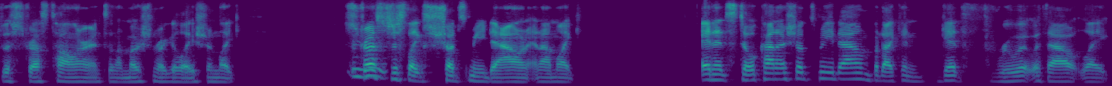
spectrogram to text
distress tolerance and emotion regulation. Like stress Mhm. just like shuts me down, and I'm like, and it still kind of shuts me down, but I can get through it without like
